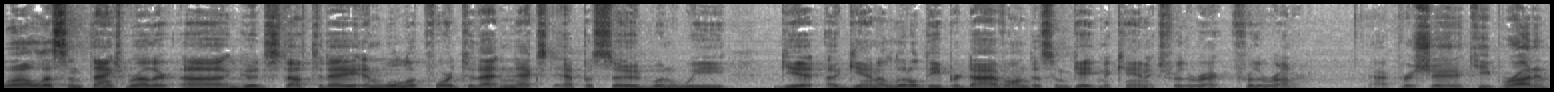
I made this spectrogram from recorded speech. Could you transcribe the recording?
Well, listen, thanks, brother. Uh, good stuff today, and we'll look forward to that next episode when we get again a little deeper dive onto some gait mechanics for the rec- for the runner. i appreciate it keep running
